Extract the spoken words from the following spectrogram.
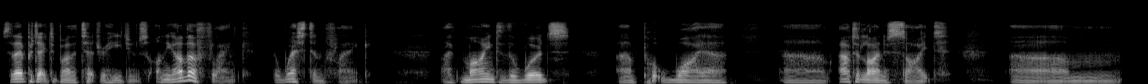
So they're protected by the tetrahedrons. On the other flank, the western flank, I've mined the woods and put wire um, out of line of sight um,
